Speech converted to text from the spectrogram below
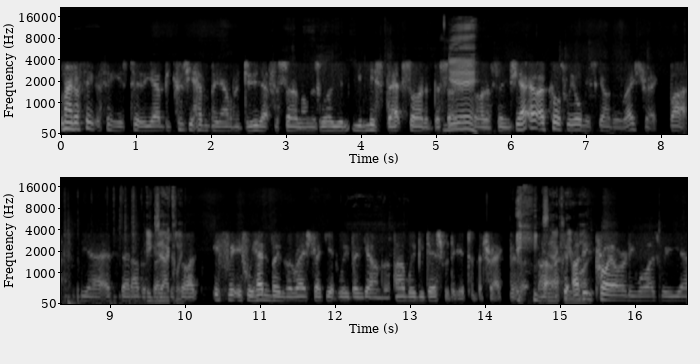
Mate, I think the thing is too, yeah, because you haven't been able to do that for so long as well, you you miss that side of the social Yeah. side of things. Yeah, of course we all miss going to the racetrack, but yeah, it's that other Exactly. side. If we, if we hadn't been to the racetrack yet, we'd been going to the pub. We'd be desperate to get to the track. But uh, I, Exactly I, right. think priority wise, we uh,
